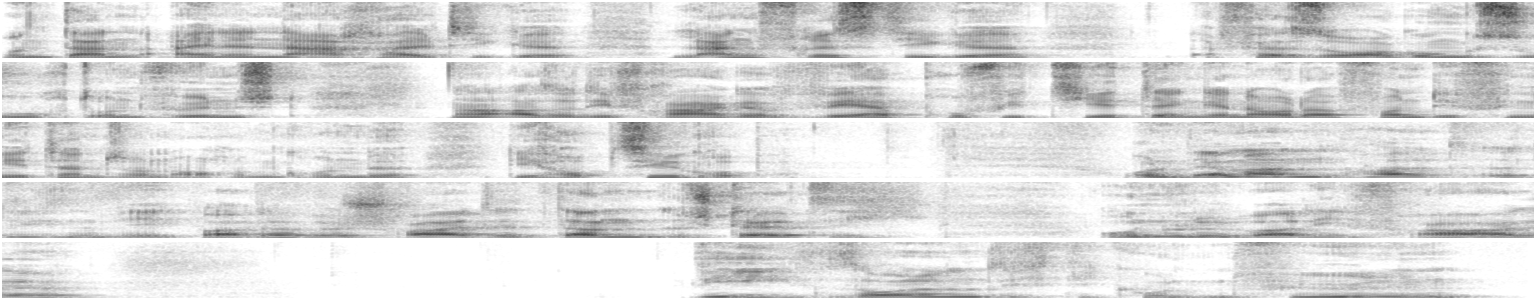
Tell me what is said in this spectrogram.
und dann eine nachhaltige, langfristige Versorgung sucht und wünscht. Na, also die Frage, wer profitiert denn genau davon, definiert dann schon auch im Grunde die Hauptzielgruppe. Und wenn man halt diesen Weg weiter beschreitet, dann stellt sich unmittelbar die Frage, wie sollen sich die Kunden fühlen,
